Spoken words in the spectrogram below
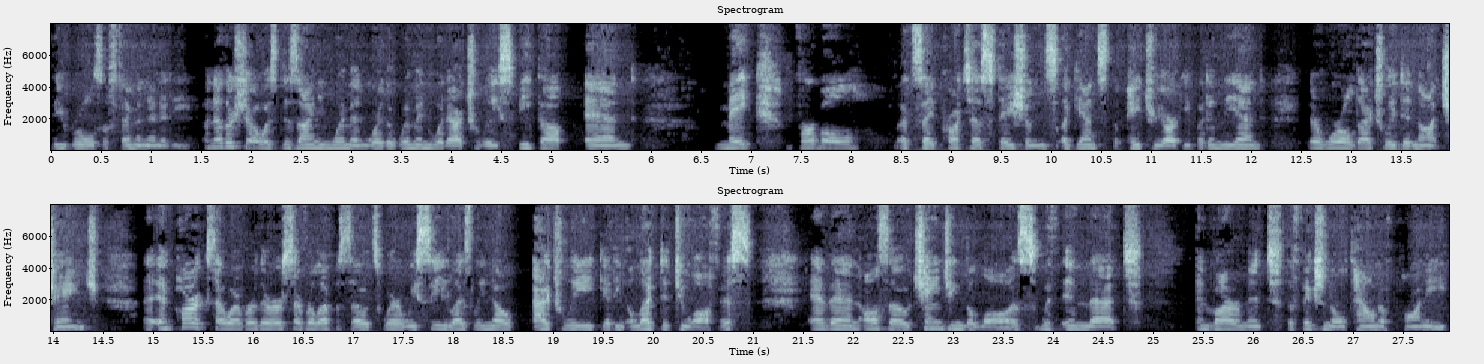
the rules of femininity. Another show was Designing Women, where the women would actually speak up and make verbal, let's say, protestations against the patriarchy, but in the end, their world actually did not change. In Parks, however, there are several episodes where we see Leslie Knope actually getting elected to office and then also changing the laws within that environment, the fictional town of Pawnee.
